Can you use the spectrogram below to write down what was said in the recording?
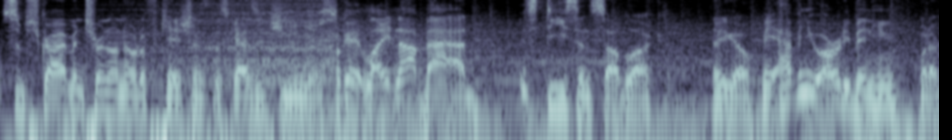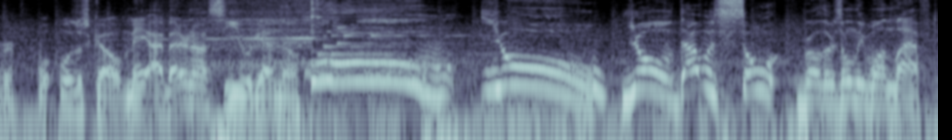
Subscribe and turn on notifications. This guy's a genius. Okay, light, not bad. It's decent sub luck. There you go. Mate, haven't you already been here? Whatever. We'll, we'll just go. Mate, I better not see you again, though. Oh! Yo! Yo, that was so... Bro, there's only one left.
